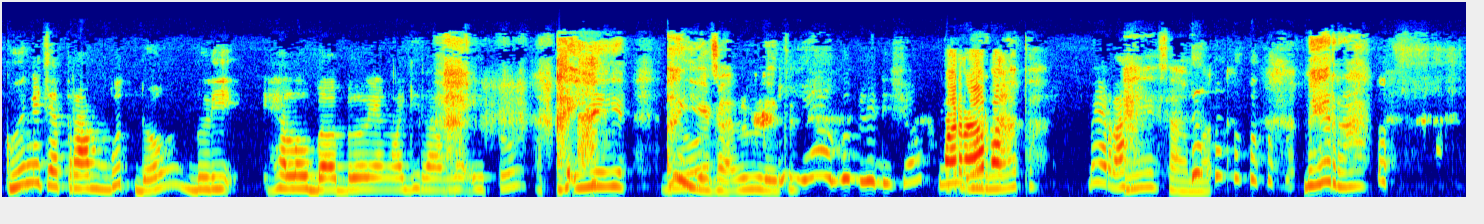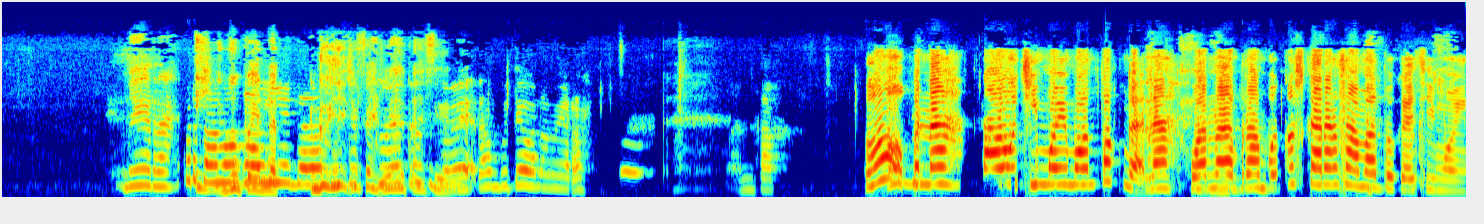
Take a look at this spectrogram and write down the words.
Gue ngecat rambut dong, beli Hello Bubble yang lagi rame itu. Ah, iya iya, oh iya kak lu beli itu. Iya, gue beli di Shopee. Warna apa? Warna apa? Merah. Eh sama, merah, merah. Ih, Pertama gue pengen, kalinya dalam gue jadi hidup gue terus gue rambutnya warna merah. Mantap. Lo pernah tahu Cimoy montok nggak? Nah, warna rambut lo sekarang sama tuh kayak Cimoy.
